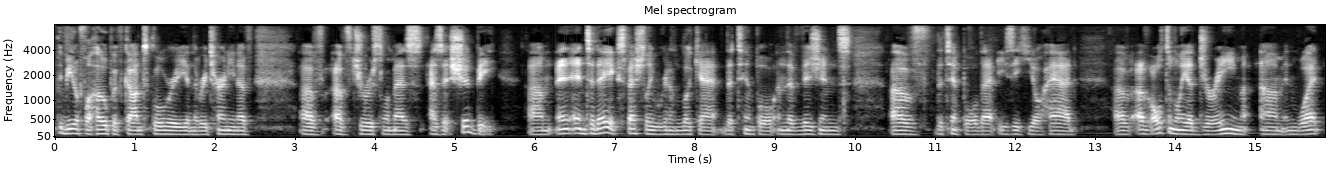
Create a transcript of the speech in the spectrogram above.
The beautiful hope of God's glory and the returning of of of Jerusalem as as it should be. Um, and, and today, especially, we're going to look at the temple and the visions of the temple that Ezekiel had, of, of ultimately a dream um, and what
